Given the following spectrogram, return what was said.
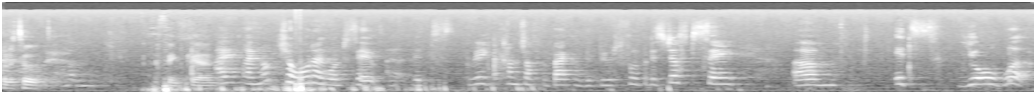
not at all. I think. Um, I, I'm not sure what I want to say. Uh, comes off the back of the beautiful, but it's just to say um, it's your work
